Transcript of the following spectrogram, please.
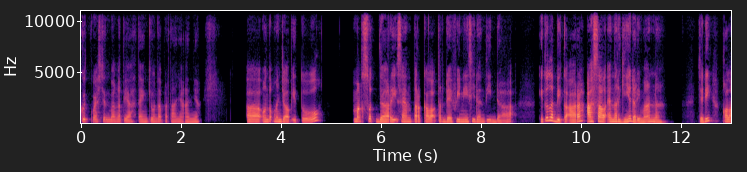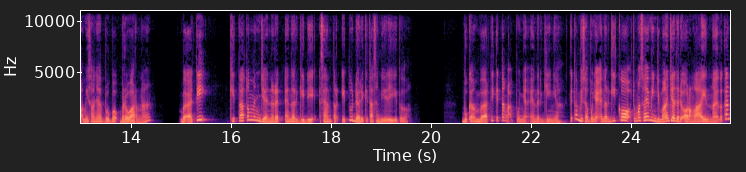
good question banget ya. Thank you untuk pertanyaannya. Eh, untuk menjawab itu, maksud dari center kalau terdefinisi dan tidak, itu lebih ke arah asal energinya dari mana. Jadi, kalau misalnya berwarna, berarti kita tuh mengenerate energi di center itu dari kita sendiri gitu loh. Bukan berarti kita nggak punya energinya. Kita bisa punya energi kok, cuma saya minjem aja dari orang lain. Nah, itu kan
